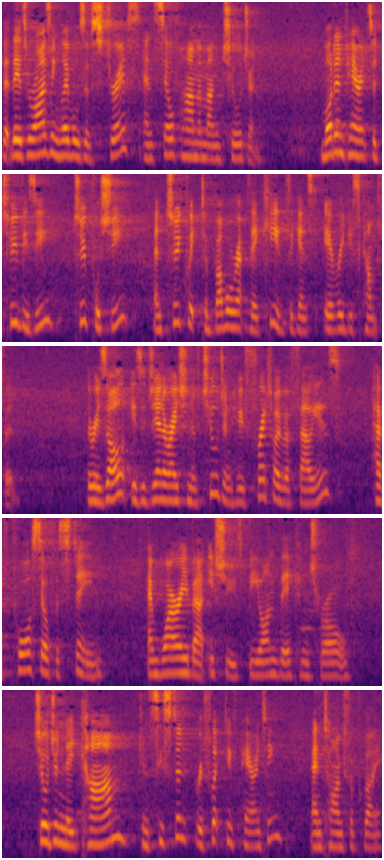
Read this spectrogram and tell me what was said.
that there's rising levels of stress and self harm among children. Modern parents are too busy, too pushy, and too quick to bubble wrap their kids against every discomfort. The result is a generation of children who fret over failures, have poor self esteem, and worry about issues beyond their control. Children need calm, consistent, reflective parenting and time for play.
